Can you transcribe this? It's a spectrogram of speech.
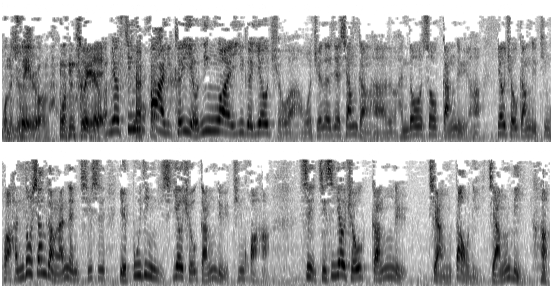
我们脆弱嘛，我们脆弱。要听话可以有另外一个要求啊。我觉得在香港哈，很多说港女哈，要求港女听话，很多香港男人其实也不一定要求港女听话哈，是只是要求港女。讲道理，讲理哈，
